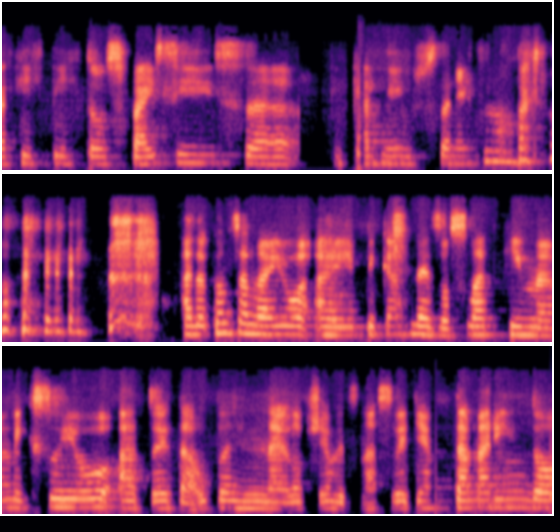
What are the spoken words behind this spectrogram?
takých týchto spices, pikantných, už sa nechcem opakovať. A dokonca majú aj pikantné so sladkým mixujú a to je tá úplne najlepšia vec na svete. Tamarindo,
